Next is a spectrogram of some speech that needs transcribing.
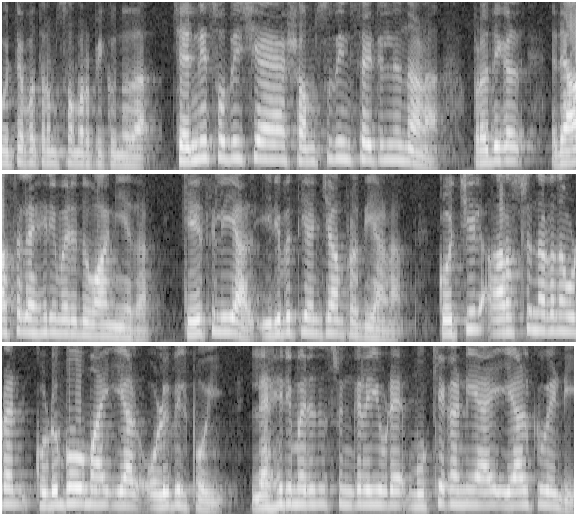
കുറ്റപത്രം സമർപ്പിക്കുന്നത്. ചെന്നൈ സ്വദേശിയായ ഷംസുദ്ദീൻ സൈറ്റിൽ നിന്നാണ് പ്രതികൾ രാസലഹരി മരുന്ന് വാങ്ങിയത്. കേസിൽ ഇയാൾ ഇരുപത്തിയഞ്ചാം പ്രതിയാണ്. കൊച്ചിയിൽ അറസ്റ്റ് നടന്ന ഉടൻ കുടുംബവുമായി ഇയാൾ ഒളിവിൽ പോയി. ലഹരിമരുന്ന് ശൃംഖലയുടെ മുഖ്യ കണ്ണിയായ ഇയാൾക്കു വേണ്ടി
